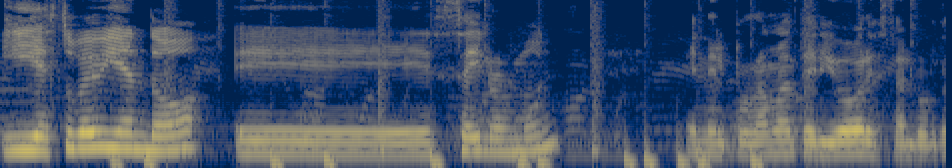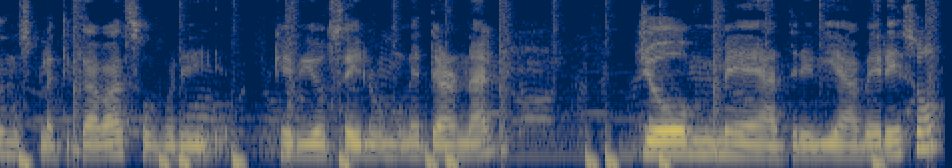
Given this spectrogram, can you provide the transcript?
Y estuve viendo eh, Sailor Moon. En el programa anterior, esta Lourdes nos platicaba sobre que vio Sailor Moon Eternal. Yo me atreví a ver eso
